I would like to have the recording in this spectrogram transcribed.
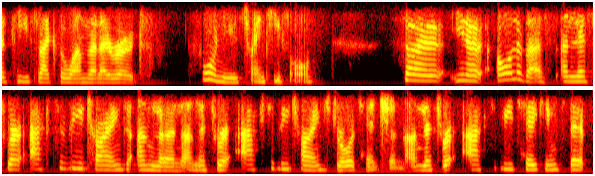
a piece like the one that I wrote for News 24. So, you know, all of us, unless we're actively trying to unlearn, unless we're actively trying to draw attention, unless we're actively taking steps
